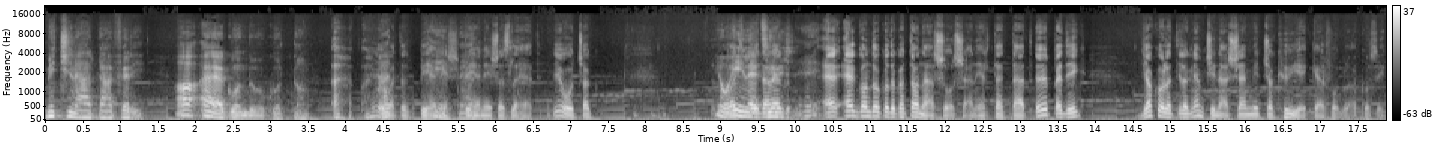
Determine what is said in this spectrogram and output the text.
mit csináltál, Feri? Ha elgondolkodtam. Jó, hát, hát pihenés, pihenés az lehet. Jó, csak jó, élet. El, el, elgondolkodok a tanár sorsán, érted? Tehát ő pedig gyakorlatilag nem csinál semmit, csak hülyékkel foglalkozik.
